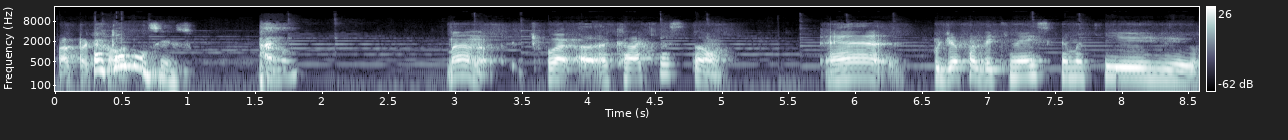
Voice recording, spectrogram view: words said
Ah, faltou bom senso. Mano, tipo, a- aquela questão. É, podia fazer que nem esquema que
